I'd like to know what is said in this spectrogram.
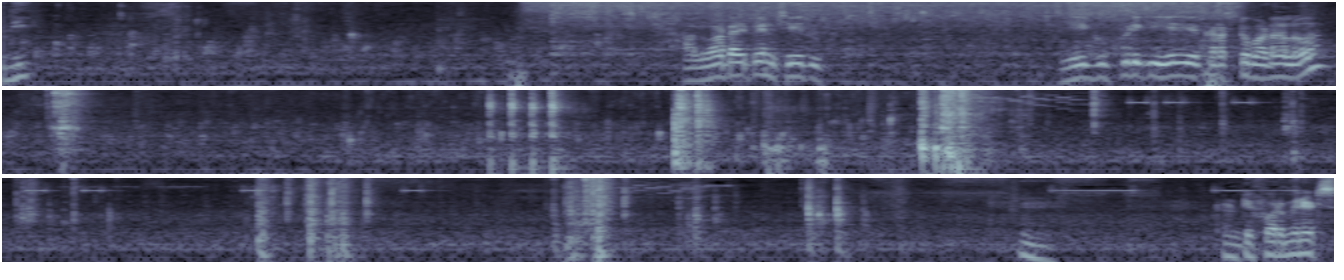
ఇది అలవాటు అయిపోయింది చేదు. ఏ గుప్పిడికి ఏది కరెక్ట్ పడాలో ఫోర్ మినిట్స్.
